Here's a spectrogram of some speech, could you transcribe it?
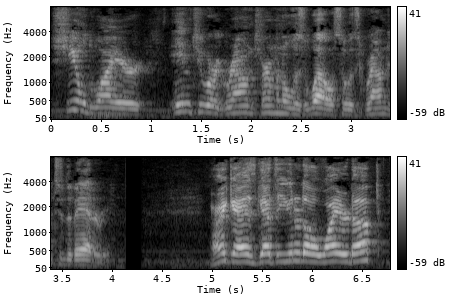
shield wire into our ground terminal as well, so it's grounded to the battery. All right, guys, got the unit all wired up.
